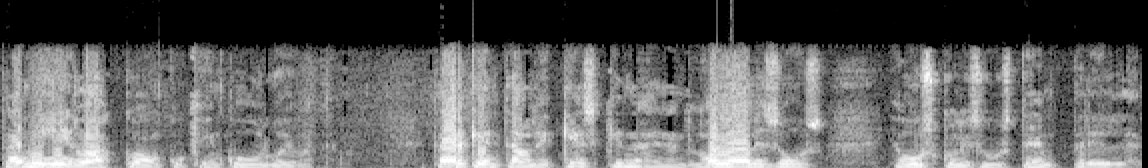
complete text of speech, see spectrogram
tai mihin lahkoon kukin kuuluivat. Tärkeintä oli keskinäinen lojaalisuus ja uskollisuus temppelille.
